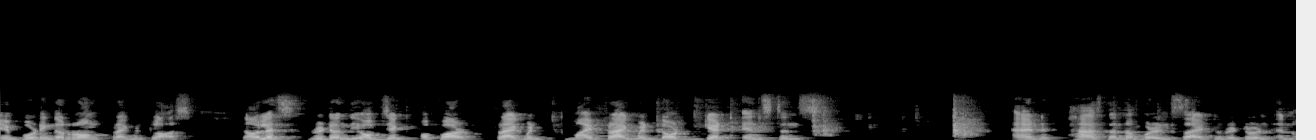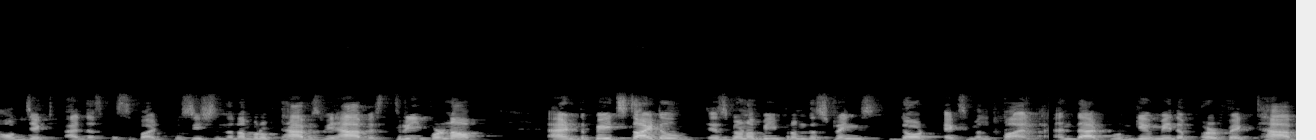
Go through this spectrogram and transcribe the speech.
importing the wrong fragment class. Now let's return the object of our fragment, my fragment dot instance and pass the number inside to return an object at the specified position. The number of tabs we have is 3 for now and the page title is going to be from the strings.xml file and that would give me the perfect tab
